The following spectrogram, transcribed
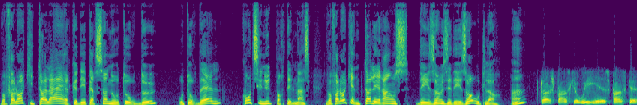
il va falloir qu'ils tolèrent que des personnes autour d'eux, autour d'elles, continue de porter le masque. Il va falloir qu'il y ait une tolérance des uns et des autres, là. Hein? Ah, je pense que oui. Je pense que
